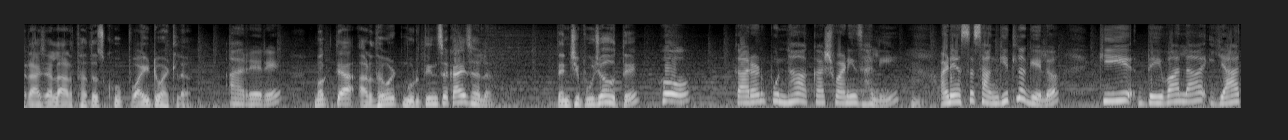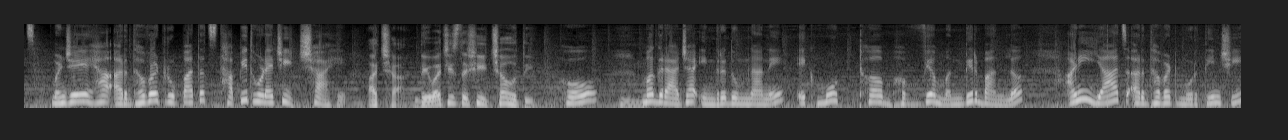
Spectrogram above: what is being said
राजाला अर्थातच खूप वाईट वाटलं. अरे रे. मग त्या अर्धवट मूर्तींचं काय झालं? त्यांची पूजा होते? हो कारण पुन्हा आकाशवाणी झाली. आणि असं सांगितलं गेलं की देवाला याच म्हणजे ह्या अर्धवट रूपातच स्थापित होण्याची इच्छा आहे. अच्छा देवाचीच तशी इच्छा होती? हो. मग राजा इंद्रदुम्नाने एक मोठं भव्य मंदिर बांधलं आणि याच अर्धवट मूर्तींची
